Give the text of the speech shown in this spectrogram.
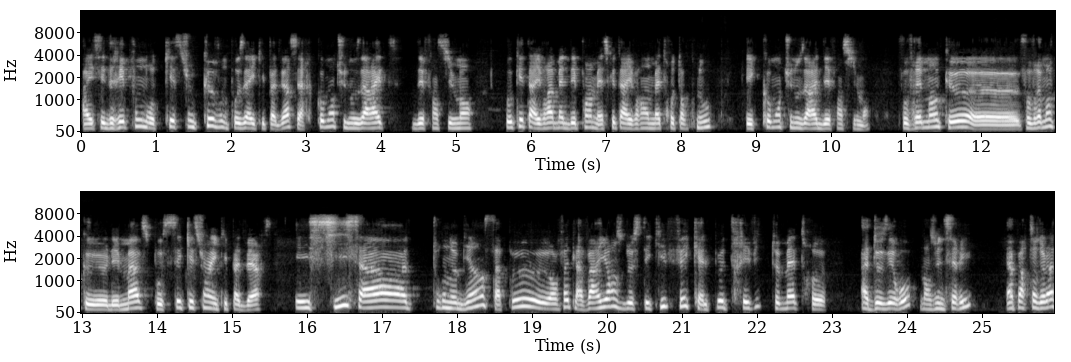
à essayer de répondre aux questions que vont poser à l'équipe adverse. C'est-à-dire comment tu nous arrêtes défensivement? Ok, tu arriveras à mettre des points, mais est-ce que tu arriveras à en mettre autant que nous? Et comment tu nous arrêtes défensivement? Faut vraiment que, faut vraiment que les Mavs posent ces questions à l'équipe adverse. Et si ça tourne bien, ça peut, en fait, la variance de cette équipe fait qu'elle peut très vite te mettre à 2-0 dans une série. Et à partir de là,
